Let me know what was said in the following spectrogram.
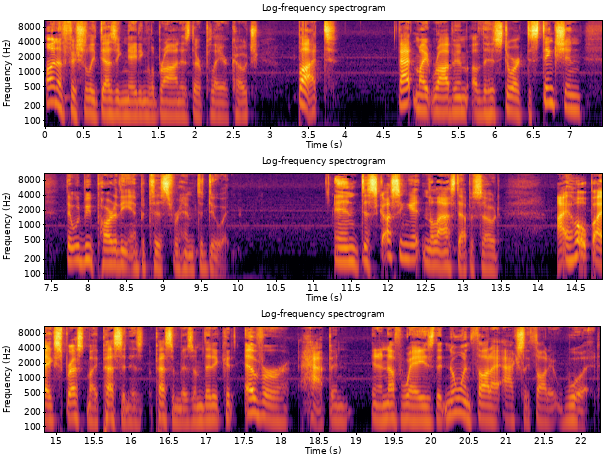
unofficially designating LeBron as their player coach, but that might rob him of the historic distinction that would be part of the impetus for him to do it. In discussing it in the last episode, I hope I expressed my pessimism that it could ever happen in enough ways that no one thought I actually thought it would,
